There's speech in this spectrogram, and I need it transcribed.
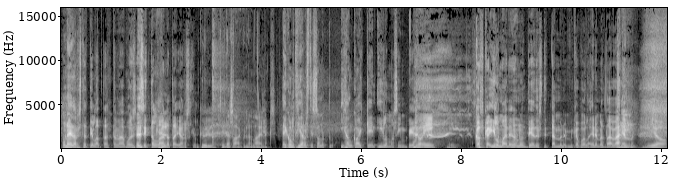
mun ei tarvitse tilata, että mä voin sen sitten lainata Jarskilta. Kyllä, sitä saa kyllä lainaksi. Eikö ollut hienosti sanottu ihan kaikkein ilmaisimpia? Joo, ei. ei. Koska ilmainen on tietysti tämmöinen, mikä voi olla enemmän tai vähemmän. Joo.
